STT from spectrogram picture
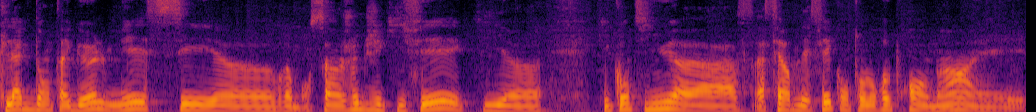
claque dans ta gueule, mais c'est euh, vraiment c'est un jeu que j'ai kiffé et qui, euh, continue à, faire de l'effet quand on le reprend en main. Et,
